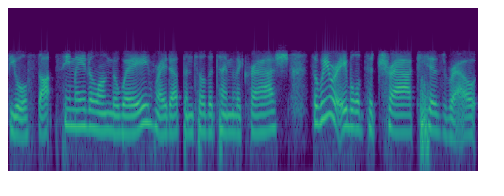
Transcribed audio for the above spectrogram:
fuel stops he made along the way, right up until the time of the crash. So we were able to track his route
